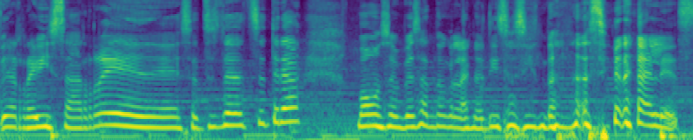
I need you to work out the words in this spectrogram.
revisa redes, etcétera, etcétera. Vamos empezando con las noticias internacionales.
